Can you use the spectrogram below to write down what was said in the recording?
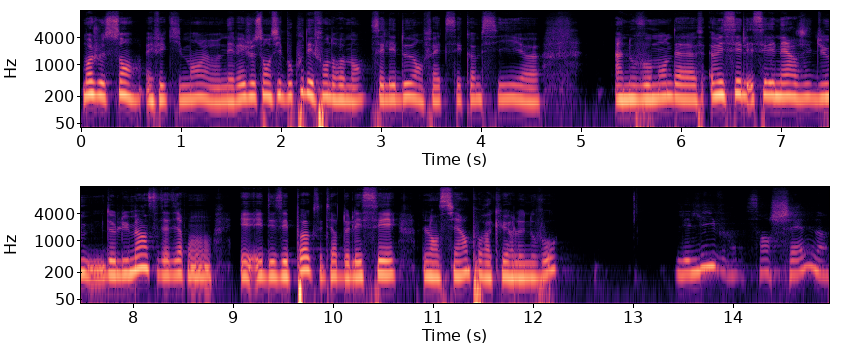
moi je sens effectivement un éveil. Je sens aussi beaucoup d'effondrement. C'est les deux en fait. C'est comme si un nouveau monde. Mais c'est l'énergie de l'humain, c'est-à-dire et, et, des époques, c'est-à-dire de laisser l'ancien pour accueillir le nouveau. Les livres s'enchaînent.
